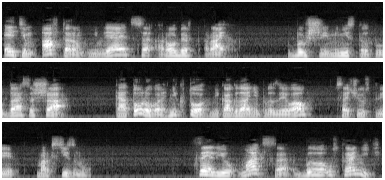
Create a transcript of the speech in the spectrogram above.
Этим автором является Роберт Райх, бывший министр труда США, которого никто никогда не подозревал в сочувствии марксизму. Целью Маркса было устранить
